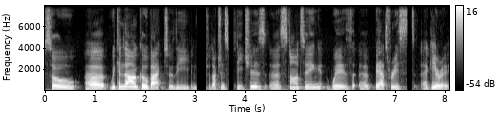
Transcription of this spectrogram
So uh, we can now go back to the introduction speeches, uh, starting with uh, Beatrice Aguirre.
